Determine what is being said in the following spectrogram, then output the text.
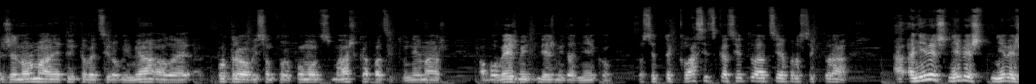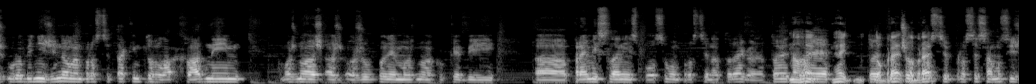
že normálne tieto veci robím ja, ale potreboval by som tvoju pomoc, máš kapacitu, nemáš, alebo vieš mi, vieš mi dať niekoho. Proste to je klasická situácia, proste, ktorá... A, a nevieš, nevieš, nevieš urobiť nič iné, len proste takýmto chladným, možno až, až, až úplne možno ako keby uh, premysleným spôsobom proste na to reagovať. A to je, no to, hej, je, hej, to, dobre, je to, čo dobre. Proste, proste sa musíš,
